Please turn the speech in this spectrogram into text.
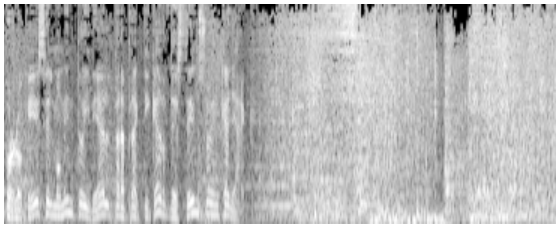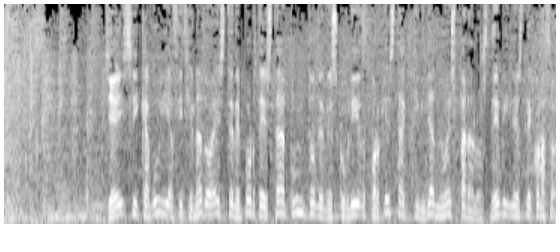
por lo que es el momento ideal para practicar descenso en kayak. Jaycee Kabui, aficionado a este deporte, está a punto de descubrir por qué esta actividad no es para los débiles de corazón.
